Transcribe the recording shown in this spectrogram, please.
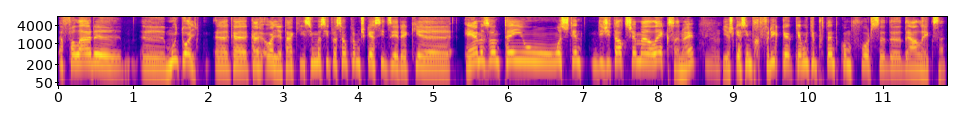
a falar uh, uh, muito. Olha, uh, olha, está aqui assim uma situação que eu me esqueci de dizer: é que a Amazon tem um, assistente digital que se chama Alexa, não é? Hum. E eu esqueci-me de referir que, que, é muito importante como força da Alexa.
